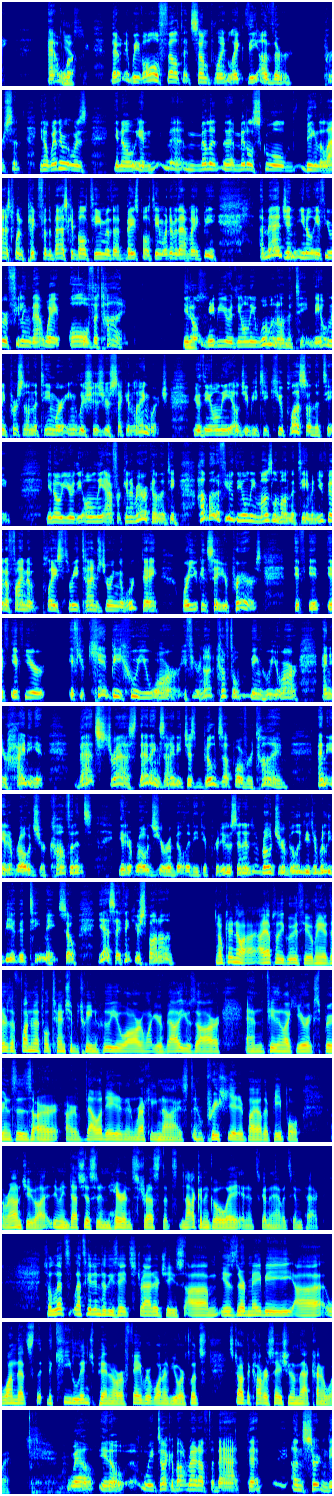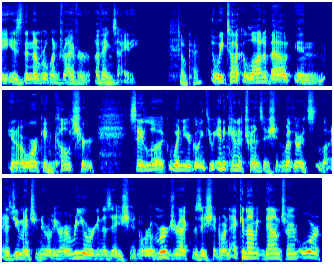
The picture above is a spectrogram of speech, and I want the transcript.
at work. Yes. That we've all felt at some point like the other person. You know, whether it was, you know, in uh, middle, uh, middle school being the last one picked for the basketball team or the baseball team, whatever that might be. Imagine, you know, if you were feeling that way all the time you know, maybe you're the only woman on the team, the only person on the team where English is your second language. You're the only LGBTQ plus on the team. You know, you're the only African American on the team. How about if you're the only Muslim on the team and you've got to find a place three times during the workday where you can say your prayers? If if if if you're if you can't be who you are, if you're not comfortable being who you are and you're hiding it, that stress, that anxiety just builds up over time and it erodes your confidence it erodes your ability to produce and it erodes your ability to really be a good teammate so yes i think you're spot on Okay, no, I, absolutely agree with you. I mean, if there's a fundamental tension between who you are and what your values are, and feeling like your experiences are are validated and recognized and appreciated by other people around you, I, I mean, that's just an inherent stress that's not going to go away, and it's going to have its impact. So let's let's get into these eight strategies. Um, is there maybe uh, one that's the, the key linchpin or a favorite one of yours? Let's start the conversation in that kind of way. Well, you know, we talk about right off the bat that uncertainty is the number one driver of anxiety. Okay. We talk a lot about in in our work in culture, say, look, when you're going through any kind of transition, whether it's as you mentioned earlier, a reorganization or a merger acquisition or an economic downturn or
